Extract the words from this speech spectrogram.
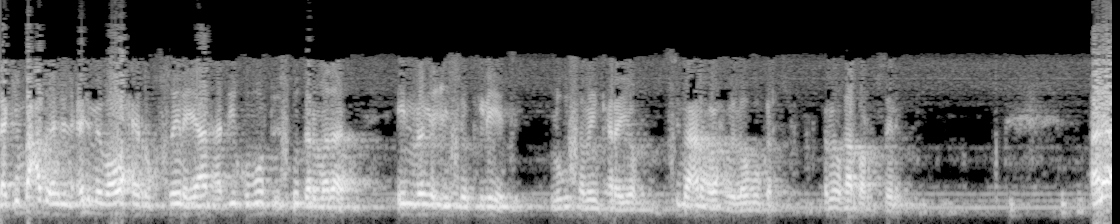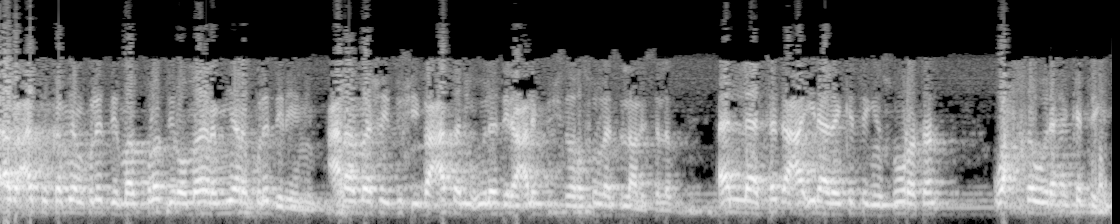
laakiin bacdu ahlilcilmi baa waxay ruqsaynayaan haddii qubuurtu isku darmadaan in magaciisao keliya lagu samayn karayo si macnaha wax loogu garto. Culimada qaar baa ruqsaynaya alaa abcatuka miyaan kula dir maan kula diro maana miyaanan kula diraynin calaa maa shay dushii bacatanii uula diray caleyhi dushiisa rasul lahi sal lay waslam anlaa tadaca inaadan ka tegin suuratan wax sawira ha ka tegin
